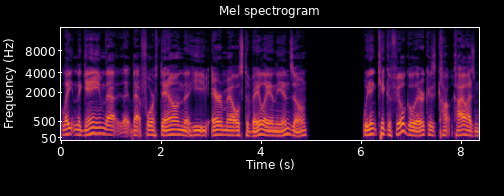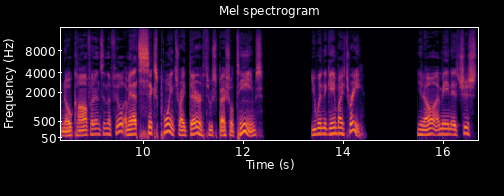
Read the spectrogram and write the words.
late in the game, that that fourth down that he airmails to Vele in the end zone, we didn't kick a field goal there because Kyle has no confidence in the field. I mean, that's six points right there through special teams. You win the game by three. You know, I mean, it's just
